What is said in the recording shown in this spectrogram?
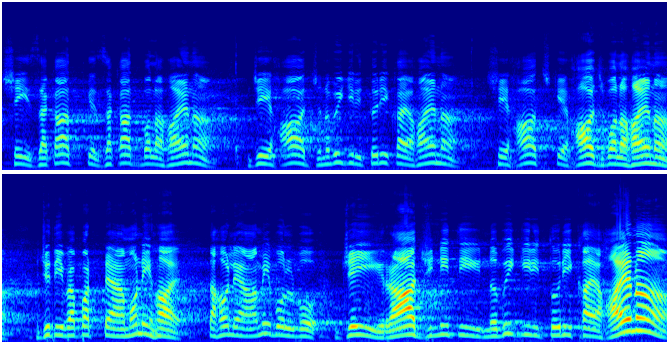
সেই জাকাতকে জাকাত বলা হয় না। যে হজ নবীজির তরিকায় হয় না, সেই হজকে হজ বলা হয় না। যদি ব্যাপারটা এমনই হয়, তাহলে আমি বলব, যেই রাজনীতি নবীজির তরিকায় হয় না,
